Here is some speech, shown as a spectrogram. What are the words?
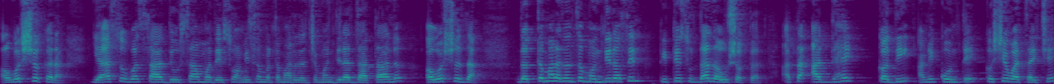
अवश्य करा. यासोबत सात दिवसामध्ये स्वामी समर्थ महाराजांच्या मंदिरात जाता आलं अवश्य जा. दत्त महाराजांचं मंदिर असेल तिथे सुद्धा जाऊ शकतात. आता अध्याय कधी आणि कोणते कसे वाचायचे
